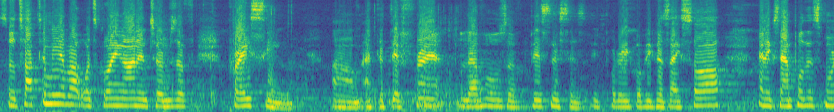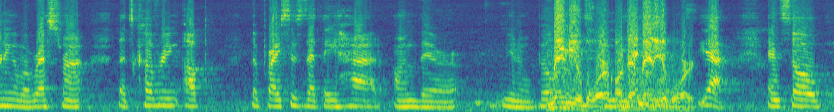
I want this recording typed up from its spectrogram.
So talk to me about what's going on in terms of pricing um, at the different levels of businesses in Puerto Rico, because I saw an example this morning of a restaurant that's covering up the prices that they had on their, you know, billboards. Menu board, on the menu board. Yeah, and so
